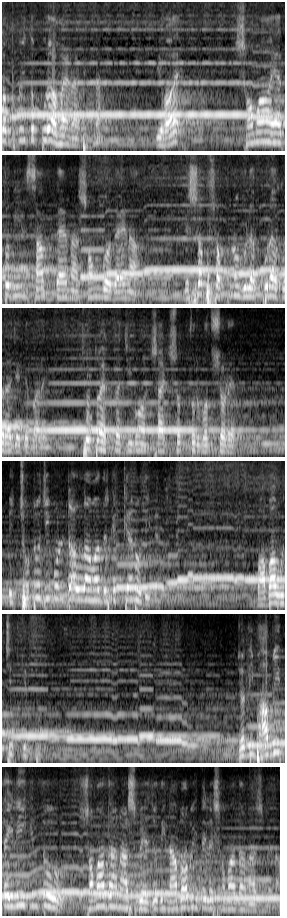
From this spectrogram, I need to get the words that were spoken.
স্বপ্নই তো পুরা হয় না, ঠিক না? কি হয়? সময় এতদিন সাথ দেয় না, সঙ্গ দেয় না। যে সব স্বপ্নগুলা পুরা করা যেতে পারে। ছোট একটা জীবন, ষাট, সত্তর বৎসরের। এই ছোট জীবনটা আল্লাহ আমাদেরকে কেন দিলেন? বাবা উচিত কিন্তু। যদি ভাবি তাইলেই কিন্তু সমাধান আসবে, যদি না ভাবি তাইলে সমাধান আসবে না।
